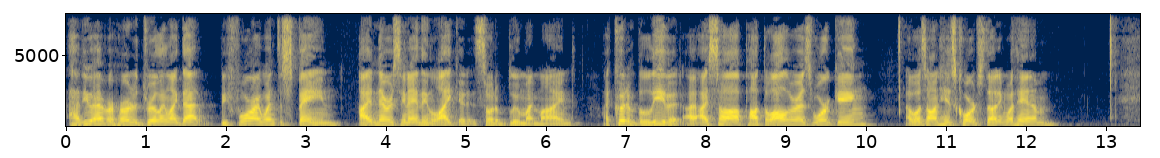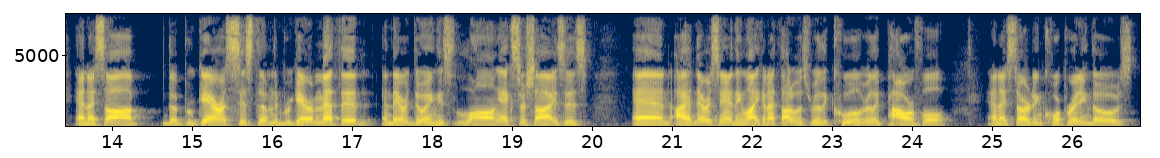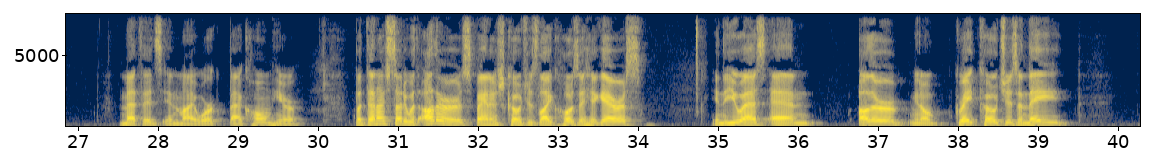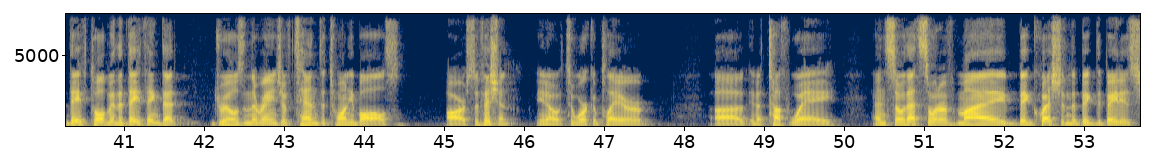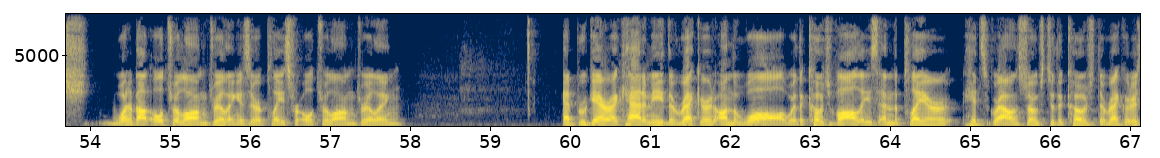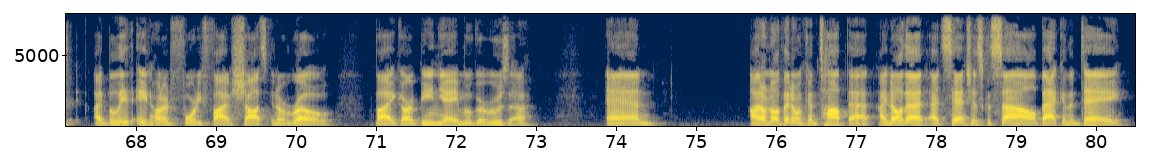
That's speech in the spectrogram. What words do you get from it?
Have you ever heard of drilling like that? Before I went to Spain, I had never seen anything like it. It sort of blew my mind. I couldn't believe it. I, I saw Pato Alvarez working. I was on his court studying with him. And I saw the Bruguera system, the Bruguera method, and they were doing these long exercises. And I had never seen anything like it. And I thought it was really cool, really powerful. And I started incorporating those methods in my work back home here. But then I've studied with other Spanish coaches like Jose Higueras in the U.S. and other, you know, great coaches, and they they've told me that they think that drills in the range of 10 to 20 balls are sufficient, you know, to work a player uh, in a tough way. And so that's sort of my big question. The big debate is what about ultra long drilling? Is there a place for ultra long drilling? At Bruguera Academy, the record on the wall where the coach volleys and the player hits ground strokes to the coach, the record is, I believe, 845 shots in a row by Garbiñe Muguruza. And I don't know if anyone can top that. I know that at Sanchez Casal back in the day,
